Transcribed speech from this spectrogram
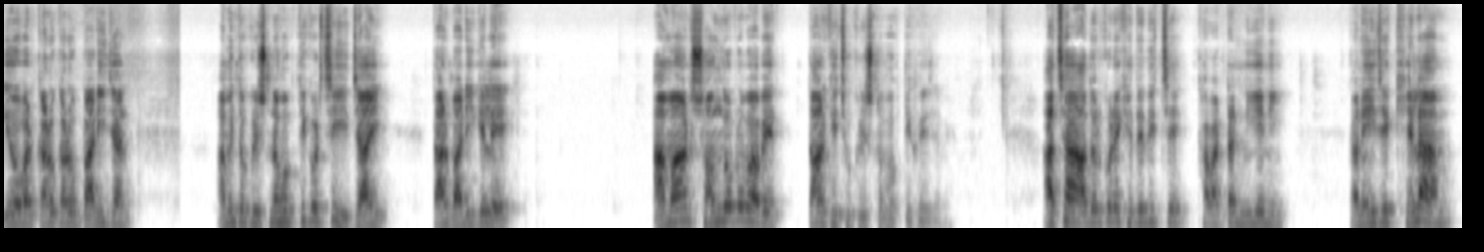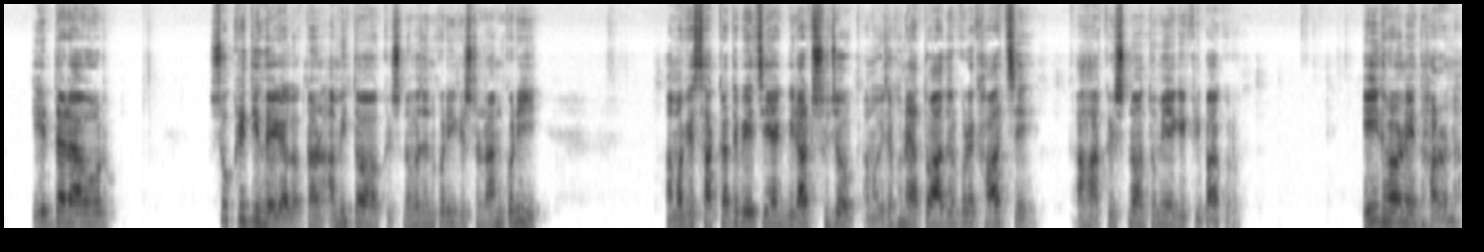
কেউ আবার কারও কারও বাড়ি যান। আমি তো কৃষ্ণ ভক্তি করছি, যাই তার বাড়ি গেলে আমার সঙ্গ প্রভাবে তার কিছু কৃষ্ণ ভক্তি হয়ে যাবে। আচ্ছা আদর করে খেতে দিচ্ছে, খাবারটা নিয়ে নিই কারণ এই যে খেলাম, এর দ্বারা ওর স্বীকৃতি হয়ে গেল। কারণ আমি তো কৃষ্ণ ভজন করি কৃষ্ণ নাম করি, আমাকে সাক্ষাতে পেয়েছি এক বিরাট সুযোগ। আমাকে যখন এত আদর করে খাওয়াচ্ছে, আহা, কৃষ্ণ, তুমি একে কৃপা করো। এই ধরনের ধারণা।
